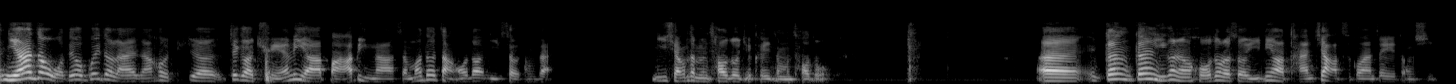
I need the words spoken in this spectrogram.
你按照我这个规则来，然后呃这个权利啊把柄啊什么都掌握到你手上在，你想怎么操作就可以怎么操作。呃，跟跟一个人合作的时候，一定要谈价值观这些东西，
